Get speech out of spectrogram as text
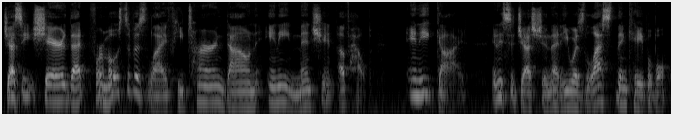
Jesse shared that for most of his life, he turned down any mention of help, any guide, any suggestion that he was less than capable.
